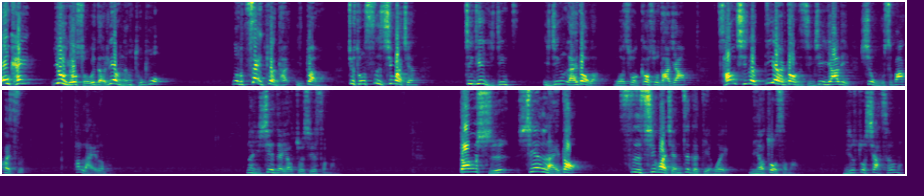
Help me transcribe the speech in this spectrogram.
OK，又有所谓的量能突破，那么再赚它一段嘛，就从四十七块钱，今天已经已经来到了我所告诉大家，长期的第二道的颈线压力是五十八块四，它来了嘛。那你现在要做些什么？当时先来到四十七块钱这个点位，你要做什么？你就做下车嘛。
